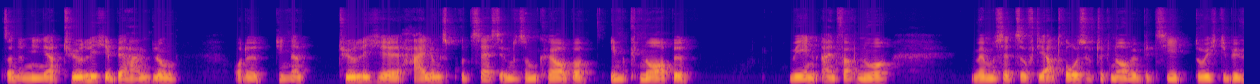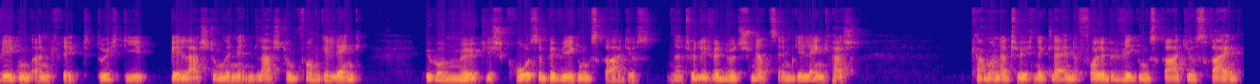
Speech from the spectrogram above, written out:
sondern die natürliche Behandlung oder die natürliche Heilungsprozess in unserem Körper, im Knorpel, wen einfach nur, wenn man es jetzt auf die Arthrose, auf den Knorpel bezieht, durch die Bewegung ankriegt, durch die Belastung und Entlastung vom Gelenk, über einen möglichst großen Bewegungsradius. Natürlich, wenn du jetzt Schmerzen im Gelenk hast, kann man natürlich eine kleine volle Bewegungsradius rein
